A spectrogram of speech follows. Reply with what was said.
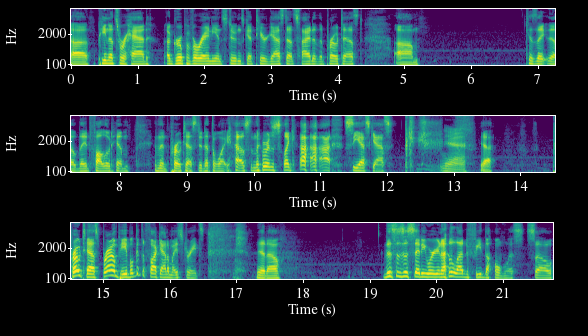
Uh, peanuts were had. A group of Iranian students got tear gassed outside of the protest because they you know, they'd followed him and then protested at the White House, and they were just like, ha ha ha, CS gas. Yeah. Yeah. Protest, brown people, get the fuck out of my streets. You know. This is a city where you're not allowed to feed the homeless. So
